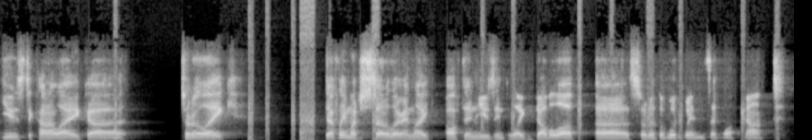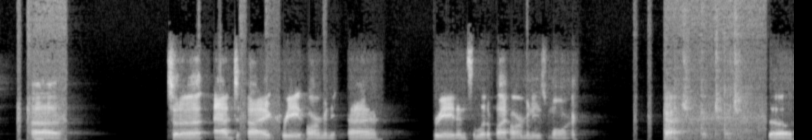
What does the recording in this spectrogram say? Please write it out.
used to kind of like uh sort of like definitely much subtler and like often using to like double up uh sort of the woodwinds and whatnot. Uh sort of add uh create harmony uh create and solidify harmonies more. Gotcha, gotcha, gotcha. So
